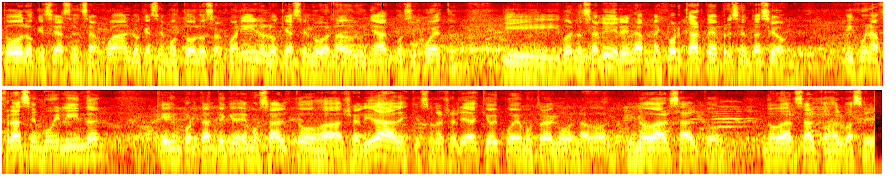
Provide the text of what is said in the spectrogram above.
todo lo que se hace en San Juan, lo que hacemos todos los sanjuaninos, lo que hace el gobernador Uñac, por supuesto, y bueno, salir, es la mejor carta de presentación. Dijo una frase muy linda, que es importante que demos saltos a realidades, que son las realidades que hoy puede mostrar el gobernador, y no dar saltos, no dar saltos al vacío.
